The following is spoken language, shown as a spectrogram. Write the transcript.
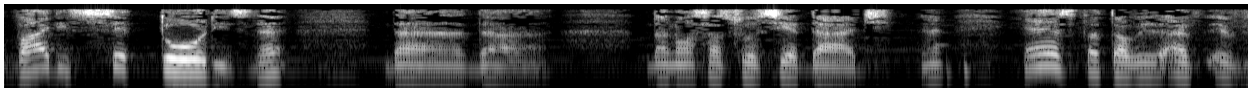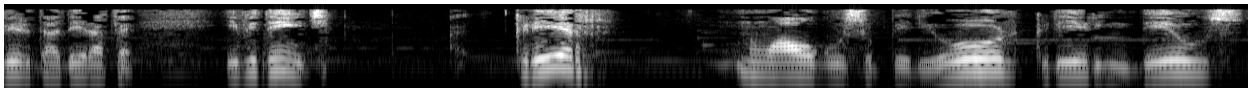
vários setores né? da, da, da nossa sociedade. Né? Esta talvez a verdadeira fé. Evidente, crer num algo superior, crer em Deus,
